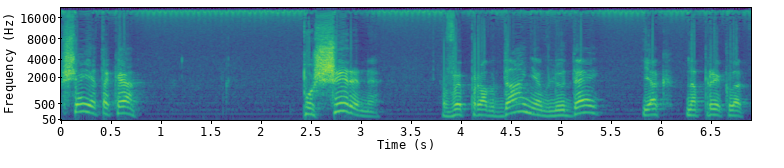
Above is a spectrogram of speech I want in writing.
Ще є таке поширене виправдання в людей, як, наприклад,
